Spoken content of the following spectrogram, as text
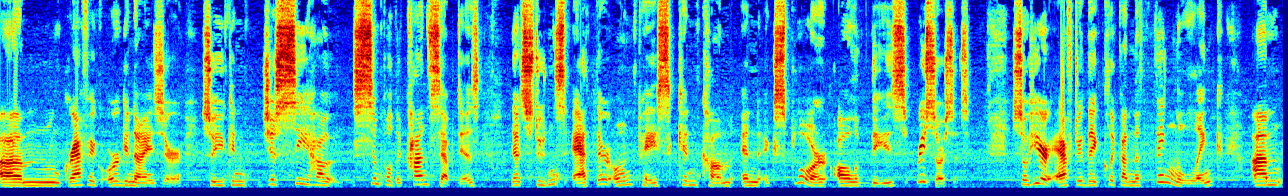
um, graphic organizer. So you can just see how simple the concept is that students at their own pace can come and explore all of these resources. So here, after they click on the ThingLink, um,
